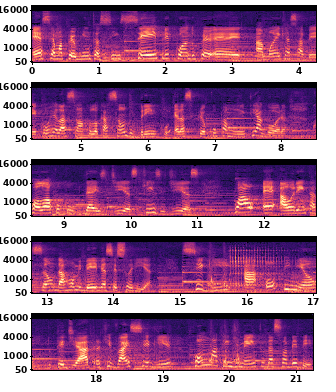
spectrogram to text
essa é uma pergunta assim, sempre quando é, a mãe quer saber com relação à colocação do brinco, ela se preocupa muito. E agora? Coloco com 10 dias, 15 dias? Qual é a orientação da Home Baby Assessoria? Seguir a opinião do pediatra que vai seguir com o atendimento da sua bebê.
